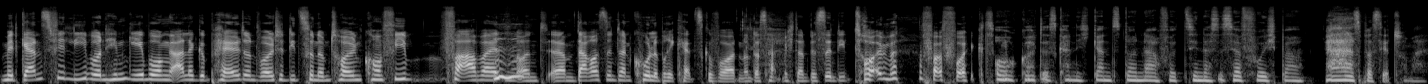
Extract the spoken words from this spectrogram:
mit ganz viel Liebe und Hingebung alle gepellt und wollte die zu einem tollen Konfit verarbeiten mhm. und ähm, daraus sind dann Kohlebriketts geworden und das hat mich dann bis in die Träume verfolgt. Oh Gott, das kann ich ganz doll nachvollziehen. Das ist ja furchtbar. Ja, das passiert schon mal.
